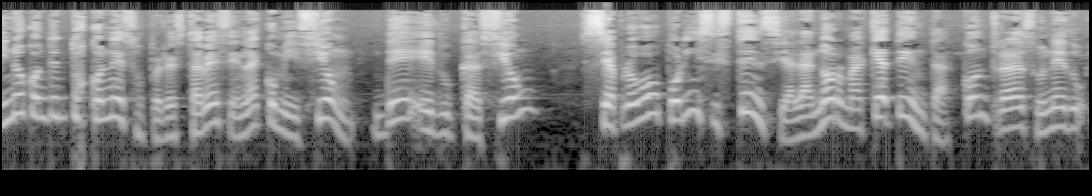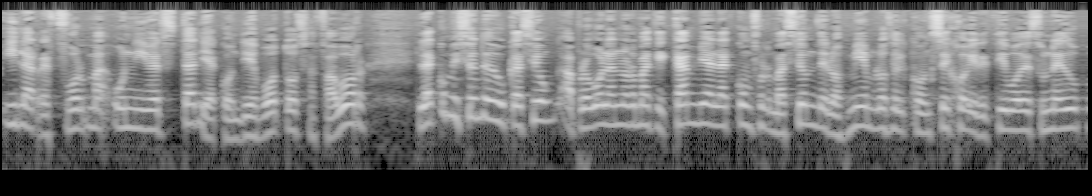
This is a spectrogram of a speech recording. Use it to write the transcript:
Y no contentos con eso, pero esta vez en la Comisión de Educación se aprobó por insistencia la norma que atenta contra la SUNEDU y la reforma universitaria. Con 10 votos a favor, la Comisión de Educación aprobó la norma que cambia la conformación de los miembros del Consejo Directivo de SUNEDU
